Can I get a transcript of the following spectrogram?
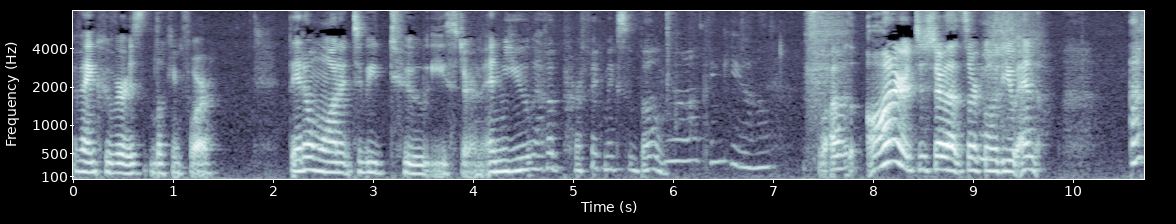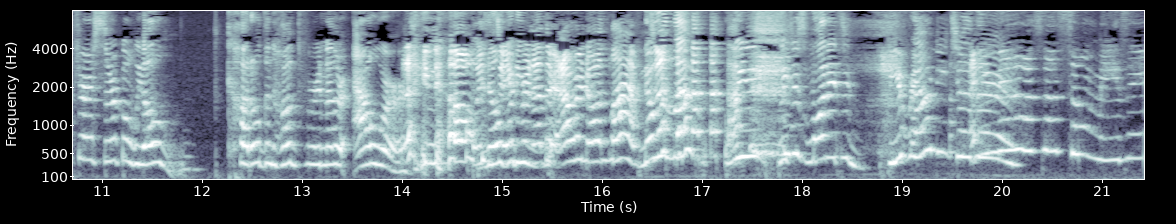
Vancouver is looking for. They don't want it to be too Eastern. And you have a perfect mix of both. oh, thank you So I was honored to share that circle with you. And after our circle, we all cuddled and hugged for another hour. I know we stayed for another hour no one left No one left. We, we just wanted to be around each other. I know, was that so amazing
